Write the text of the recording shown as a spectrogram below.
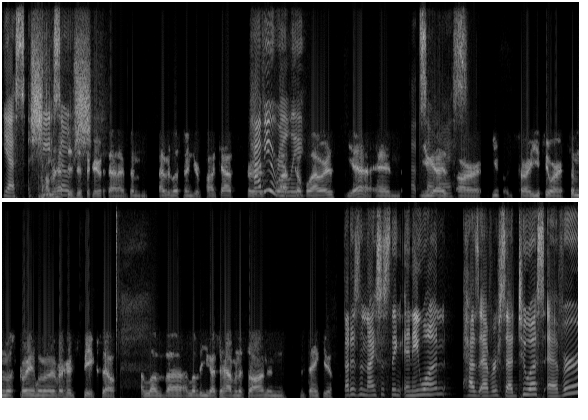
Yes, she. I'm gonna so have to sh- disagree with that. I've been I've been listening to your podcast for Have you the last really? couple hours. Yeah, and That's you so guys nice. are you sorry, you two are some of the most brilliant women I've ever heard speak. So I love uh, I love that you guys are having us on and, and thank you. That is the nicest thing anyone has ever said to us ever.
